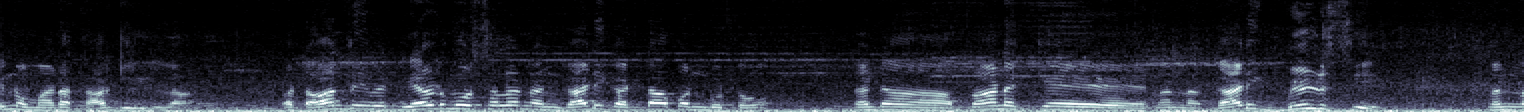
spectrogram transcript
ಏನು ಮಾಡೋಕ್ಕಾಗಲಿಲ್ಲ. ಬಟ್ ಆನ್ ದಿ ವೇ ಎರಡು, ಮೂರು ಸಲ ನನ್ನ ಗಾಡಿಗೆ ಅಡ್ಡ ಬಂದ್ಬಿಟ್ಟು ನನ್ನ ಪ್ರಾಣಕ್ಕೆ ನನ್ನ ಗಾಡಿಗೆ ಬೀಳಿಸಿ ನನ್ನ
